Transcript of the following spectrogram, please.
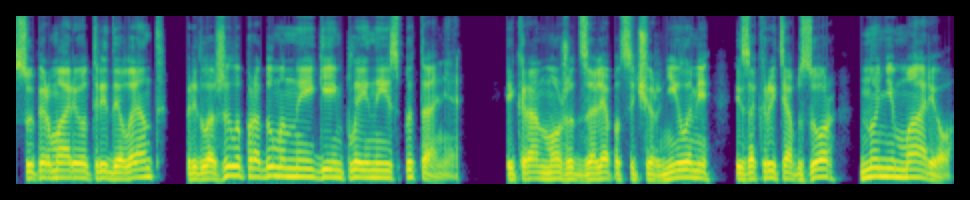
Super Mario 3D Land предложила продуманные геймплейные испытания. Экран может заляпаться чернилами и закрыть обзор, но не Марио,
